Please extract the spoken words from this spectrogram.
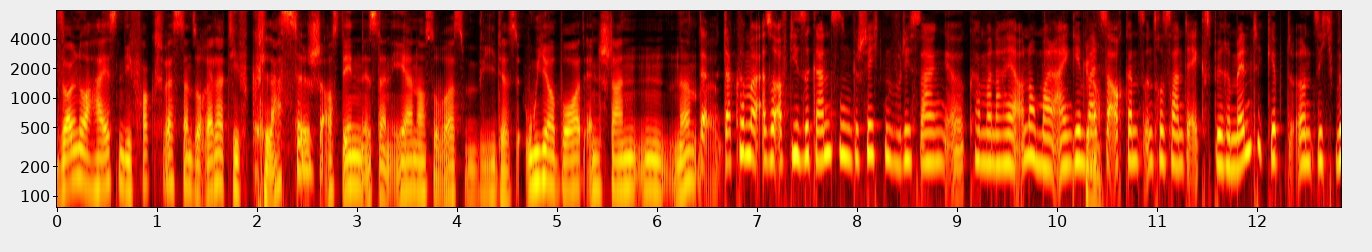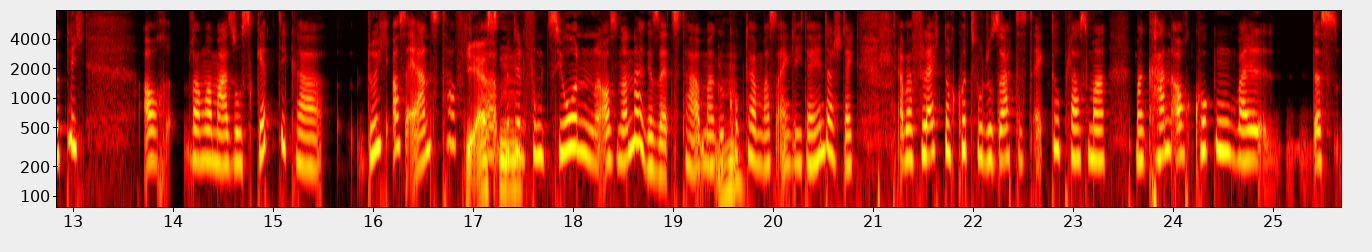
soll nur heißen, die Fox-Schwestern so relativ klassisch, aus denen ist dann eher noch sowas wie das Ouija-Board entstanden. Ne? Da, da können wir, also auf diese ganzen Geschichten würde ich sagen, äh, können wir nachher auch nochmal eingehen, Genau. weil es da auch ganz interessante Experimente gibt und sich wirklich auch, sagen wir mal, so Skeptiker durchaus ernsthaft Die ersten- Mhm. äh, mit den Funktionen auseinandergesetzt haben, mal geguckt haben, was eigentlich dahinter steckt. Aber vielleicht noch kurz, wo du sagtest, Ektoplasma, man kann auch gucken, weil das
